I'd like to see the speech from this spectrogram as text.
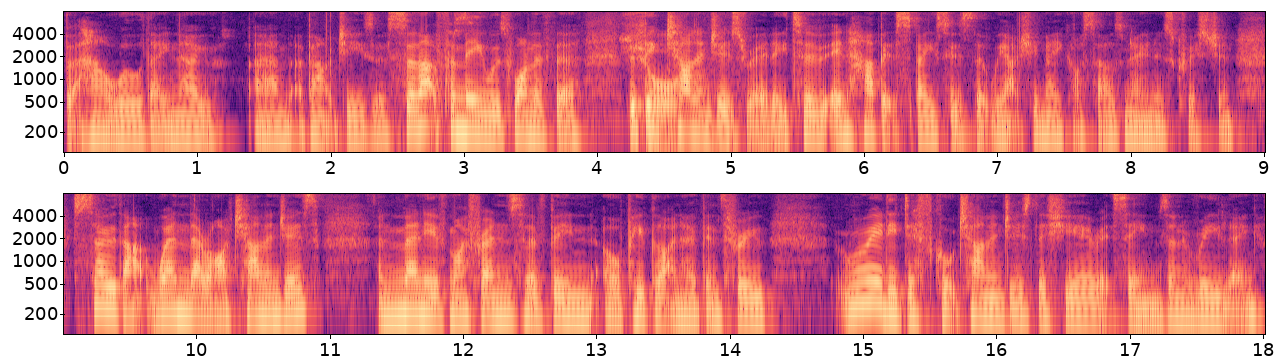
but how will they know um, about Jesus? So that for me was one of the, the Sure. big challenges, really, to inhabit spaces that we actually make ourselves known as Christian, so that when there are challenges, and many of my friends have been, or people that I know have been through really difficult challenges this year, it seems, and are reeling.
